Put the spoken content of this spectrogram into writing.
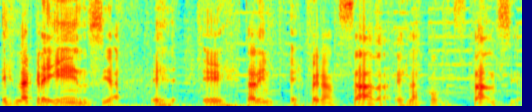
es la creencia, es, estar esperanzada, es la constancia.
